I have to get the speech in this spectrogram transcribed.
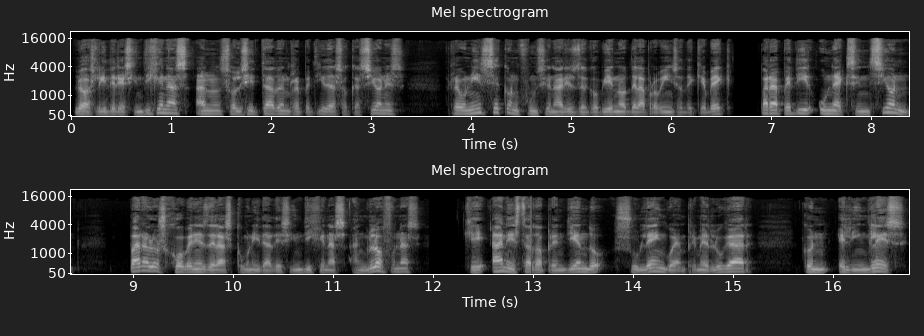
Los líderes indígenas han solicitado en repetidas ocasiones reunirse con funcionarios del gobierno de la provincia de Quebec para pedir una exención para los jóvenes de las comunidades indígenas anglófonas que han estado aprendiendo su lengua en primer lugar, con el inglés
